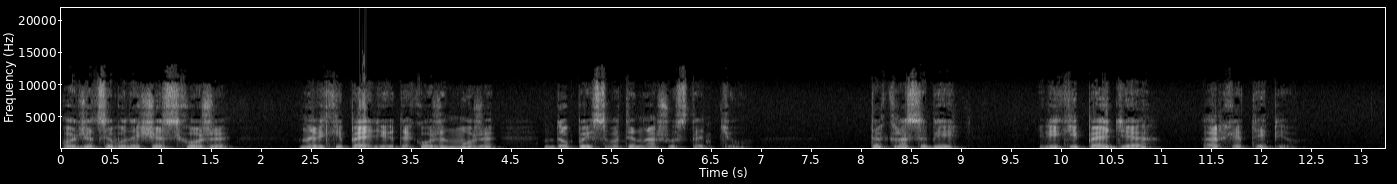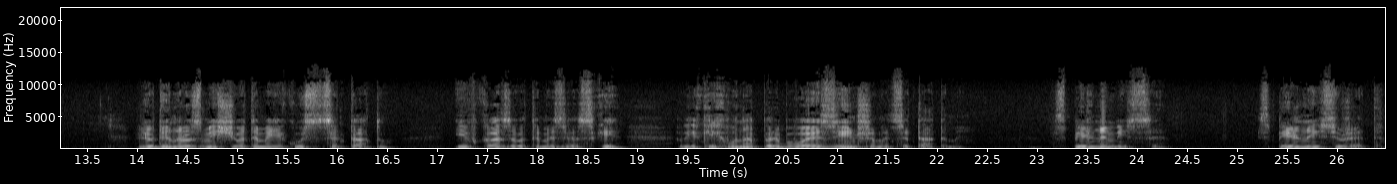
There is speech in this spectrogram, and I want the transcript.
Отже, це буде щось схоже на Вікіпедію, де кожен може дописувати нашу статтю. Така собі Вікіпедія архетипів. Людина розміщуватиме якусь цитату і вказуватиме зв'язки, в яких вона перебуває з іншими цитатами. Спільне місце, спільний сюжет,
